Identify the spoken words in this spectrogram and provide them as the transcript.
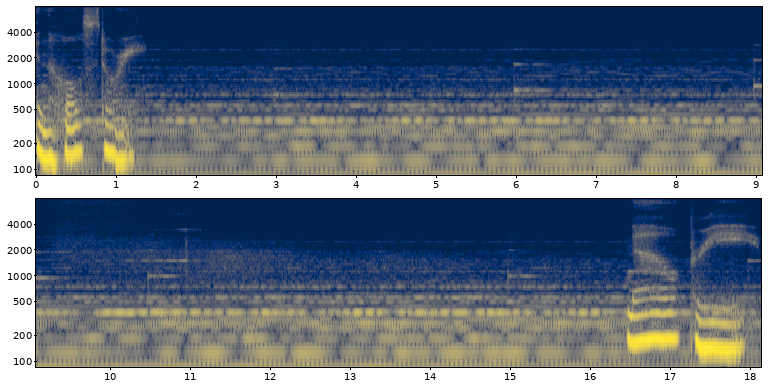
in the whole story. Breathe,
